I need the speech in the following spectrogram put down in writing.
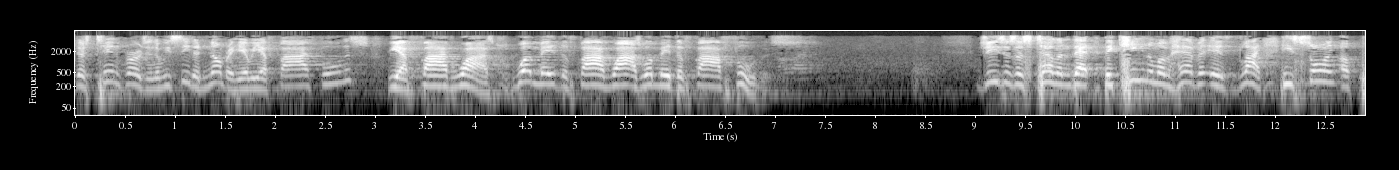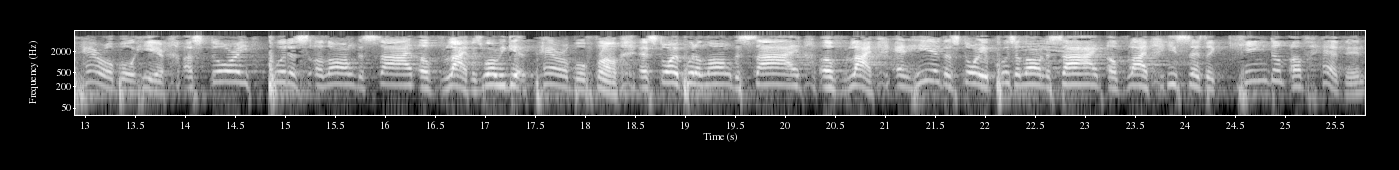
there's 10 virgins and we see the number here. We have five foolish we have five wise. What made the five wise? What made the five foolish Jesus is telling that the kingdom of heaven is like. He's showing a parable here. A story put us along the side of life. It's where we get parable from. A story put along the side of life. And here the story puts along the side of life. He says the kingdom of heaven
